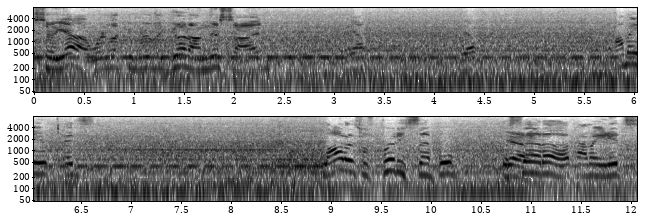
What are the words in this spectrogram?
so yeah, we're looking really good on this side. Yep. Yep. I mean, it's a lot of this was pretty simple to Yeah. set up. I mean, it's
